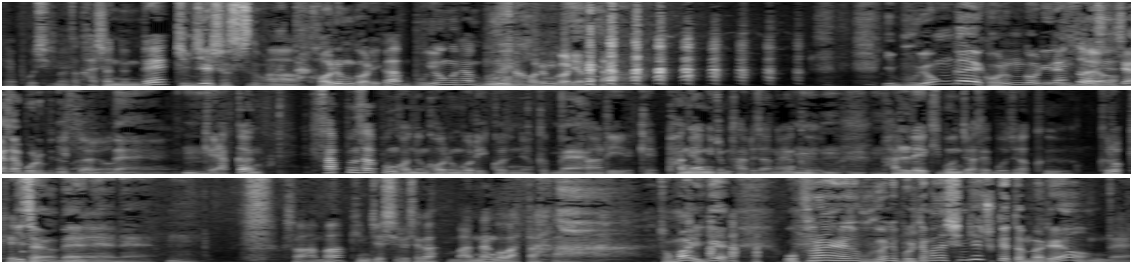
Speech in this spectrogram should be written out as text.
이렇게 보시면서 가셨는데 김지혜 씨였을지도 아, 모르겠다. 걸음걸이가 무용을 한 분의 걸음걸이였다. 이 무용가의 걸음걸이란 있어요. 무엇인지 제가 잘 모릅니다. 있어요. 네. 네. 음. 이렇게 약간 사뿐사뿐 걷는 걸음걸이 있거든요. 그 네. 발이 이렇게 방향이 좀 다르잖아요. 그 음, 음, 음, 음. 발레 기본 자세 뭐죠? 그 그렇게 있어요. 걸는- 네, 네, 네. 음. 그래서 아마 김재 씨를 제가 만난 것 같다. 정말 이게 오프라인에서 우연히 볼 때마다 신기해 죽겠단 말이에요. 네.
